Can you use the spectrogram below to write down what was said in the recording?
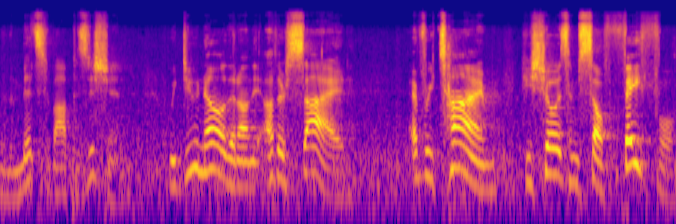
in the midst of opposition, we do know that on the other side, every time he shows himself faithful,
